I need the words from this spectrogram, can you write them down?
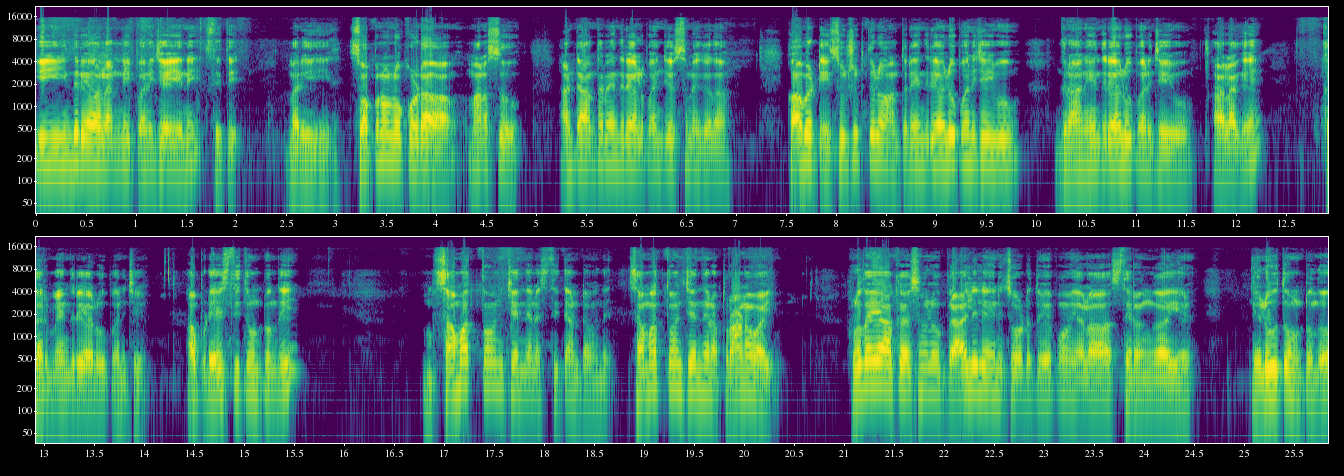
ఈ ఇంద్రియాలన్నీ పనిచేయని స్థితి. మరి స్వప్నంలో కూడా మనస్సు అంటే అంతరేంద్రియాలు పనిచేస్తున్నాయి కదా. కాబట్టి సుషుప్తిలో అంతరేంద్రియాలు పనిచేయవు జ్ఞానేంద్రియాలు పనిచేయవు అలాగే కర్మేంద్రియాలు పనిచేయవు. అప్పుడు ఏ స్థితి ఉంటుంది? సమత్వం చెందిన స్థితి అంటా ఉంది. సమత్వం చెందిన ప్రాణవాయువు. హృదయాకాశంలో గాలి లేని చోట ద్వీపం ఎలా స్థిరంగా వెలుగుతూ ఉంటుందో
